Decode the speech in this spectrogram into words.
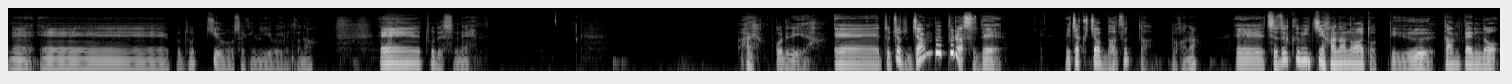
ね、えー、どっちを先に言えばいいのかな。えーとですね。はい、これでいいや。えーと、ちょっとジャンププラスで、めちゃくちゃバズったのかな？えー、続く道花の後っていう短編の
